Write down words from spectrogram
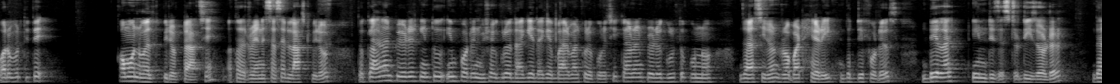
পরবর্তীতে কমনওয়েলথ পিরিয়ডটা আছে, অর্থাৎ রেনেসাসের লাস্ট পিরিয়ড তো ক্যারোলাইন পিরিয়ডের কিন্তু ইম্পর্টেন্ট বিষয়গুলো দাগিয়ে দাগিয়ে বারবার করে পড়েছি। ক্যারোলাইন পিরিয়ডের গুরুত্বপূর্ণ যারা ছিলেন Robert Herrick the daffodils delight in disaster disorder the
